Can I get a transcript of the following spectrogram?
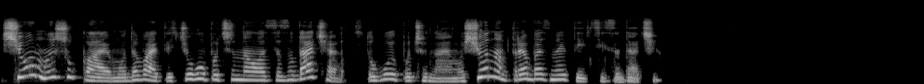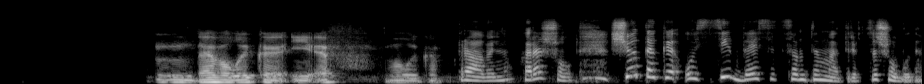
Що ми шукаємо? Давайте, з чого починалася задача, з того і починаємо. Що нам треба знайти в цій задачі? D велике і F велике. Правильно, хорошо. Що таке ось ці 10 сантиметрів? Це що буде?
